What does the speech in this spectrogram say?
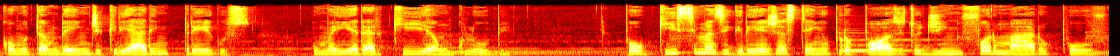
como também de criar empregos uma hierarquia, um clube. Pouquíssimas igrejas têm o propósito de informar o povo.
